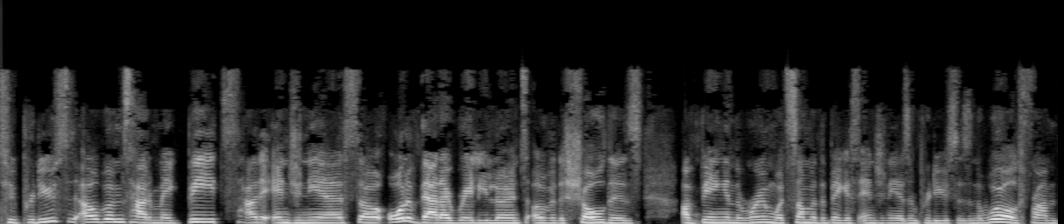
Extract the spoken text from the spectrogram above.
to produce albums, how to make beats, how to engineer. So all of that I really learned over the shoulders of being in the room with some of the biggest engineers and producers in the world, from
